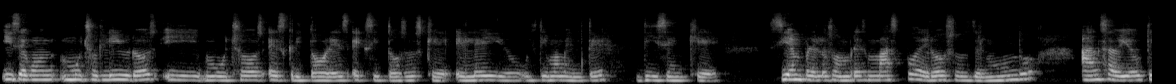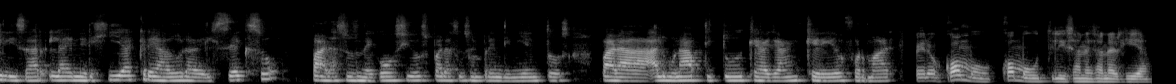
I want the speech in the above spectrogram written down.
Y según muchos libros y muchos escritores exitosos que he leído últimamente, dicen que siempre los hombres más poderosos del mundo han sabido utilizar la energía creadora del sexo para sus negocios, para sus emprendimientos, para alguna aptitud que hayan querido formar. Pero ¿cómo? ¿Cómo utilizan esa energía?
